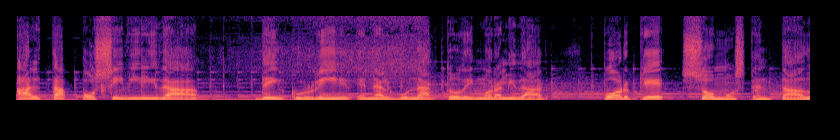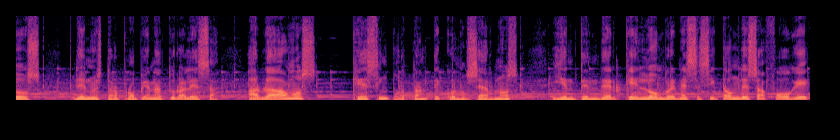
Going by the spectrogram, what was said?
alta posibilidad de incurrir en algún acto de inmoralidad porque somos tentados de nuestra propia naturaleza. Hablábamos que es importante conocernos y entender que el hombre necesita un desafogue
